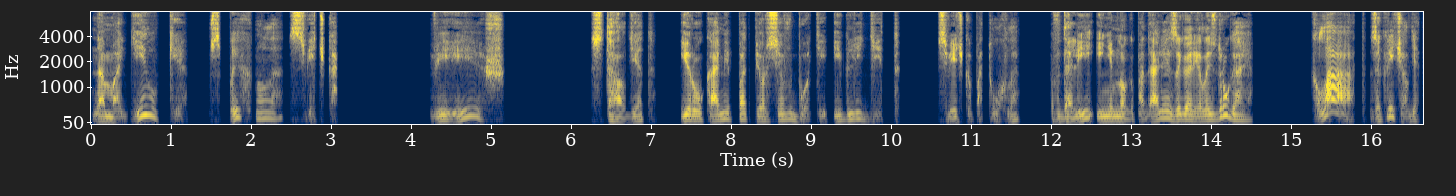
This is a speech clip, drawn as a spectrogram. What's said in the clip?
на могилке вспыхнула свечка. «Вишь, Стал дед и руками подперся в боки и глядит. Свечка потухла. Вдали и немного подали загорелась другая. «Клад!» — закричал дед.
